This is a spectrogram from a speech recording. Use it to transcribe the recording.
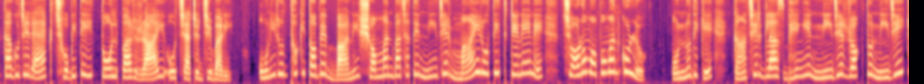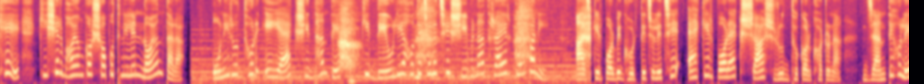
কাগজের এক ছবিতেই তোলপাড় রায় ও চ্যাটার্জি বাড়ি। অনিরুদ্ধ কি তবে বাণীর সম্মান বাঁচাতে নিজের মায়ের অতীত টেনে এনে চরম অপমান করল? অন্যদিকে কাঁচের গ্লাস ভেঙে নিজের রক্ত নিজেই খেয়ে কিসের ভয়ঙ্কর শপথ নিলেন নয়নতারা? অনিরুদ্ধর এই এক সিদ্ধান্তে কি দেউলিয়া হতে চলেছে শিবনাথ রায়ের কোম্পানি? আজকের পর্বে ঘটতে চলেছে একের পর এক শ্বাসরুদ্ধকর ঘটনা। জানতে হলে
